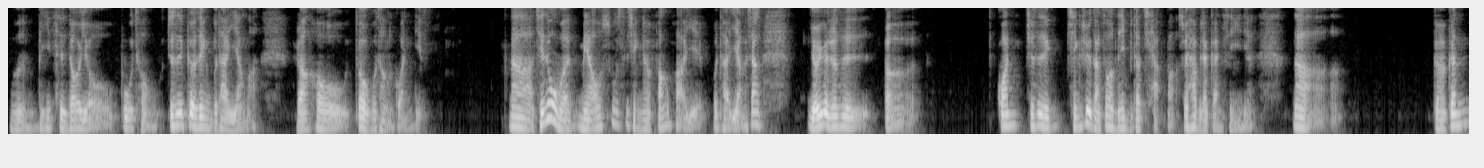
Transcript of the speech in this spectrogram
我们彼此都有不同，就是个性不太一样嘛，然后都有不同的观点。那其实我们描述事情的方法也不太一样，像有一个就是呃，观就是情绪感受能力比较强嘛，所以他比较感性一点。那呃，跟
